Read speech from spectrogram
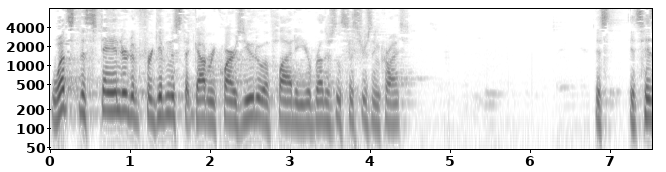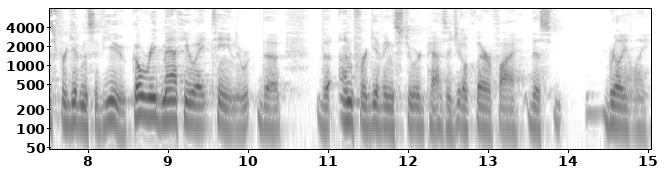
What's the standard of forgiveness that God requires you to apply to your brothers and sisters in Christ? It's, it's His forgiveness of you. Go read Matthew 18, the, the, the unforgiving steward passage. It'll clarify this brilliantly.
